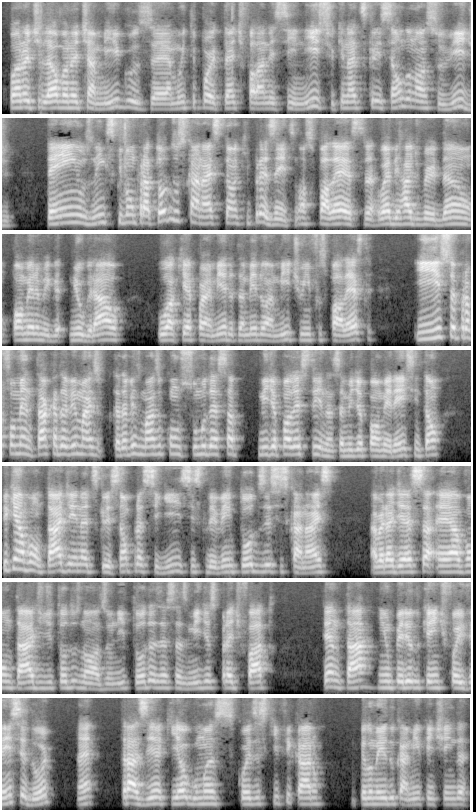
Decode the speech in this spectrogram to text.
Boa noite, Léo. Boa noite, amigos. É muito importante falar nesse início que na descrição do nosso vídeo tem os links que vão para todos os canais que estão aqui presentes. Nossa palestra, Web Rádio Verdão, Palmeira Mil Grau, o Aqui é Parmeira, também do Amit, o Infos Palestra. E isso é para fomentar cada vez, mais, cada vez mais o consumo dessa mídia palestrina, essa mídia palmeirense. Então, fiquem à vontade aí na descrição para seguir e se inscrever em todos esses canais. Na verdade, essa é a vontade de todos nós, unir todas essas mídias para, de fato, tentar, em um período que a gente foi vencedor, trazer aqui algumas coisas que ficaram pelo meio do caminho que a gente ainda,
